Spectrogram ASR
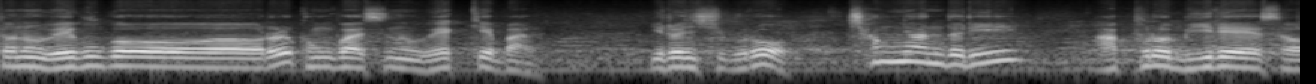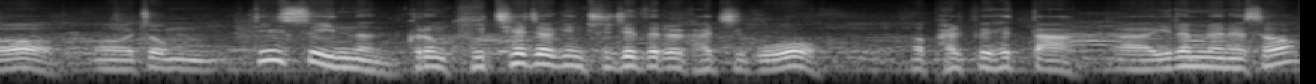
또는 외국어를 공부할 수 있는 웹 개발 이런 식으로 청년들이 앞으로 미래에서 어, 좀뛸 수 있는 그런 구체적인 주제들을 가지고 어, 발표했다. 아, 이런 면에서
